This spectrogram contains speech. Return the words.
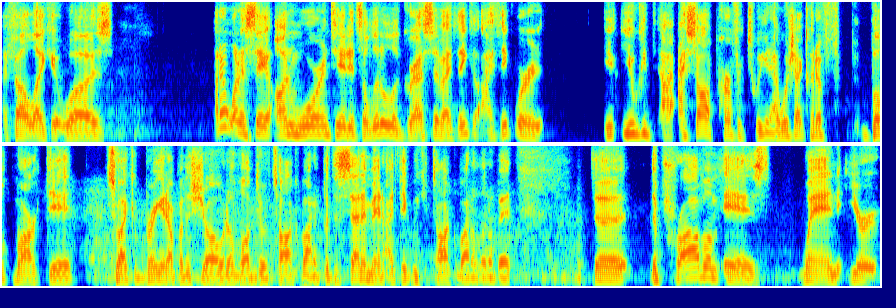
I felt like it was, I don't want to say unwarranted. It's a little aggressive. I think, I think we're, you, you could, I saw a perfect tweet. I wish I could have bookmarked it so I could bring it up on the show. I would have loved to have talked about it. But the sentiment, I think we could talk about a little bit. The, the problem is when you're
